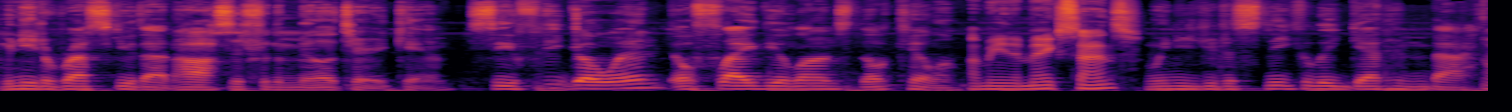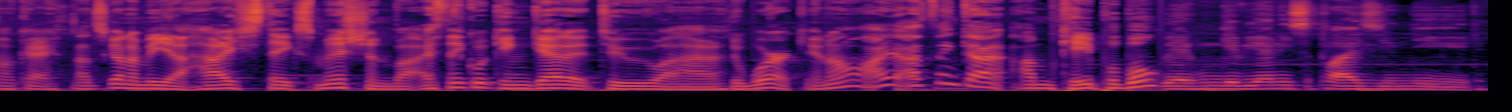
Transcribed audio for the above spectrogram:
we need to rescue that hostage from the military camp. See, if we go in, they'll flag the alarms, they'll kill him. I mean, it makes sense. We need you to sneakily get him back. Okay, that's gonna be a high stakes mission, but I think we can get it to uh, to work. You know, I I think I, I'm capable. We can give you any supplies you need.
